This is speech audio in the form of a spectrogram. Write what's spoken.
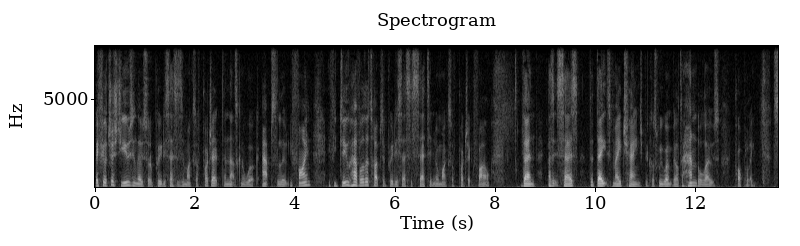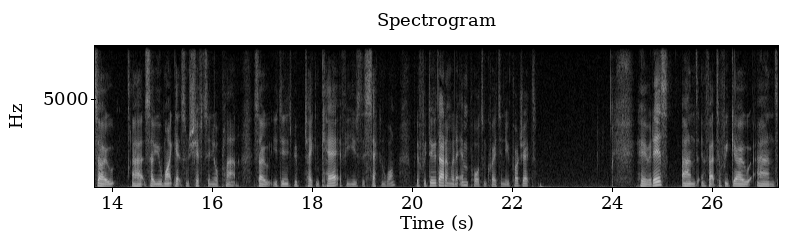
if you're just using those sort of predecessors in Microsoft Project, then that's going to work absolutely fine. If you do have other types of predecessors set in your Microsoft Project file, then as it says the dates may change because we won't be able to handle those properly. So uh, so you might get some shifts in your plan. So you do need to be taking care if you use the second one. But if we do that I'm going to import and create a new project. Here it is. And in fact if we go and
